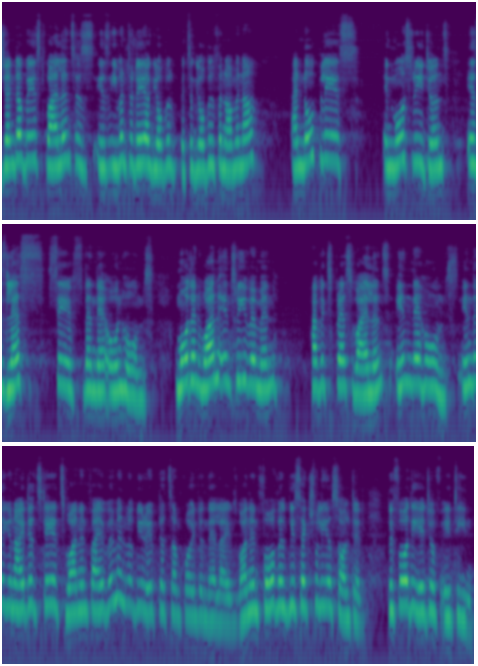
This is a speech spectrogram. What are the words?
Gender-based violence is, is even today a global, it's a global phenomena, and no place in most regions is less safe than their own homes. More than one in three women have expressed violence in their homes. In the United States, one in five women will be raped at some point in their lives. One in four will be sexually assaulted before the age of 18.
